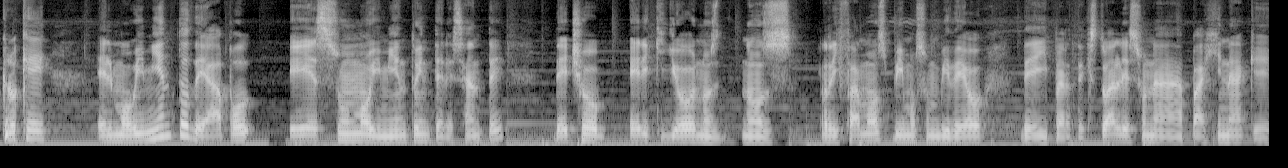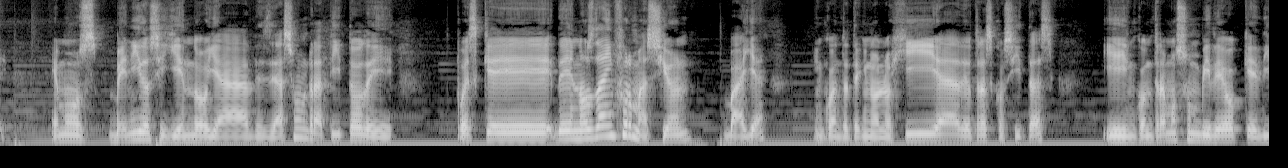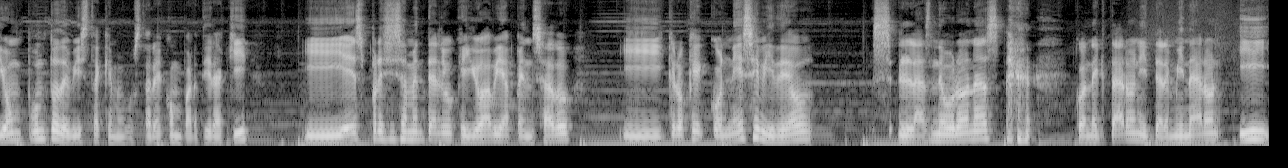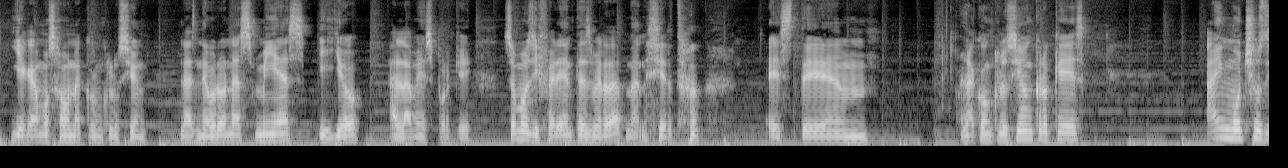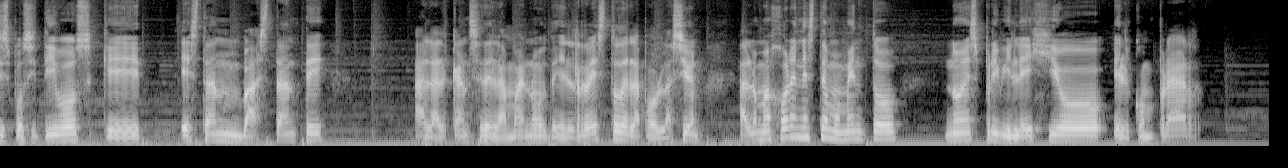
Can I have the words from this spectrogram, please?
creo que el movimiento de Apple es un movimiento interesante. De hecho, Eric y yo nos, rifamos, vimos un video de Hipertextual, es una página que hemos venido siguiendo ya desde hace un ratito de pues que de, nos da información, vaya, en cuanto a tecnología, de otras cositas y encontramos un video que dio un punto de vista que me gustaría compartir aquí y es precisamente algo que yo había pensado y creo que con ese video las neuronas conectaron y terminaron y llegamos a una conclusión. Las neuronas mías y yo a la vez, porque somos diferentes, ¿verdad? No, no es cierto. Este. La conclusión creo que es. Hay muchos dispositivos que están bastante al alcance de la mano del resto de la población. A lo mejor en este momento no es privilegio el comprar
